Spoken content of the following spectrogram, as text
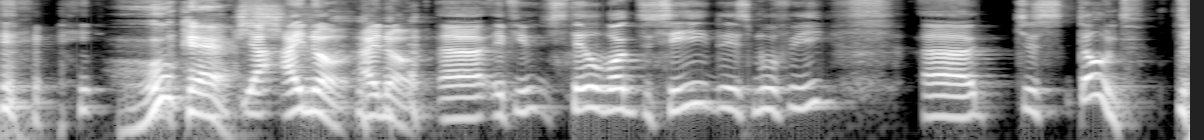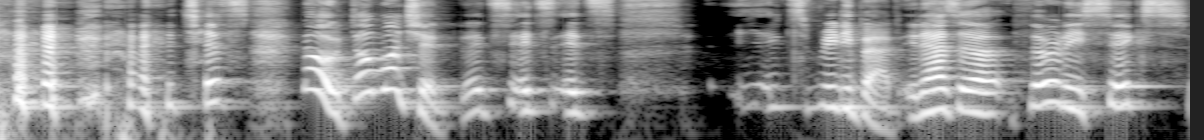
Who cares? yeah, I know, I know. Uh, if you still want to see this movie, uh, just don't. just no, don't watch it. It's it's it's it's really bad. It has a 36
